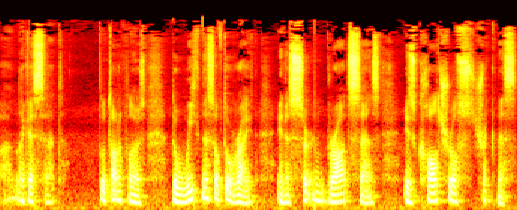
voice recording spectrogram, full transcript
uh, like I said, Platonic Pluralist, the weakness of the right, in a certain broad sense, is cultural strictness.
